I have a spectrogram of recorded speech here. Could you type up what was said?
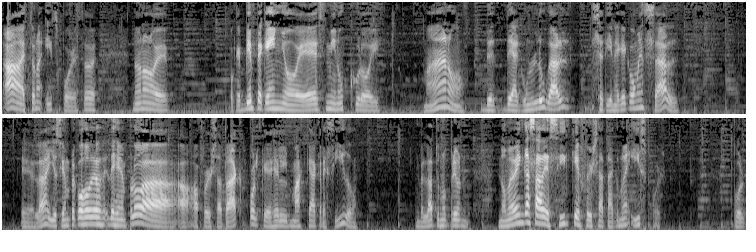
Ah, esto no es eSport, esto es... No, no, no, es... Porque es bien pequeño, es minúsculo y... Mano, de, algún lugar se tiene que comenzar. ¿verdad? Y yo siempre cojo de, ejemplo a, First Attack porque es el más que ha crecido. ¿Verdad? Tú no, no me vengas a decir que First Attack no es eSport. Por,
